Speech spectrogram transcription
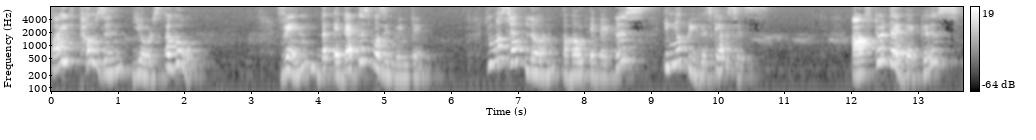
5000 years ago when the abacus was invented. You must have learned about abacus in your previous classes. After the abacus,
